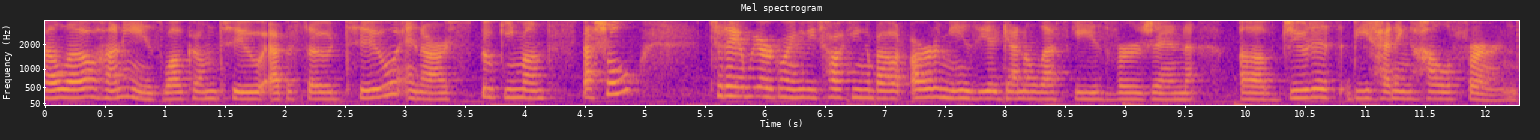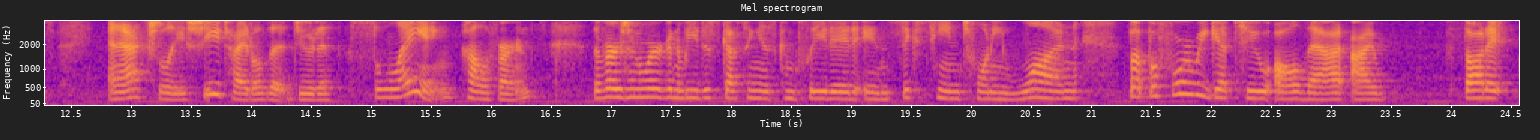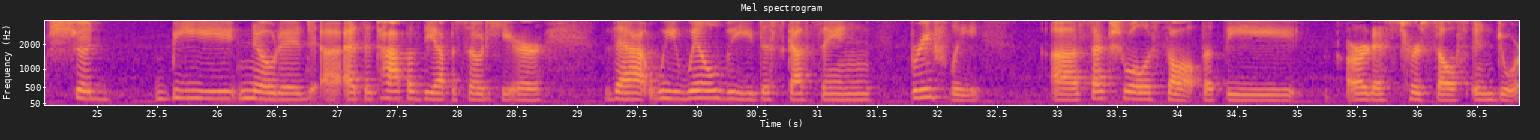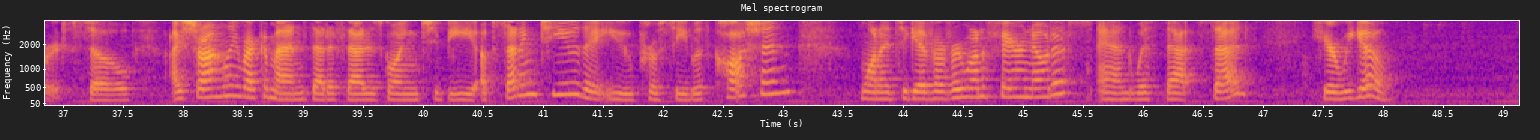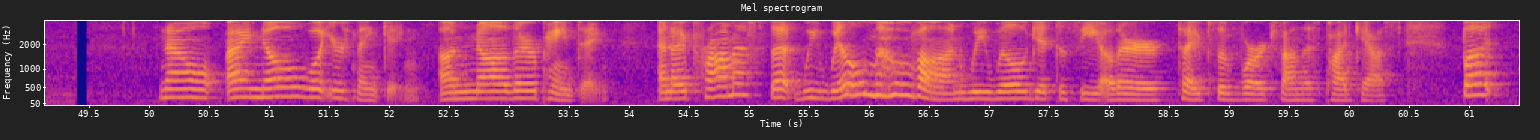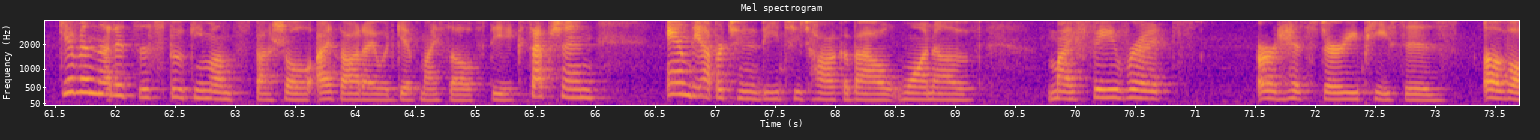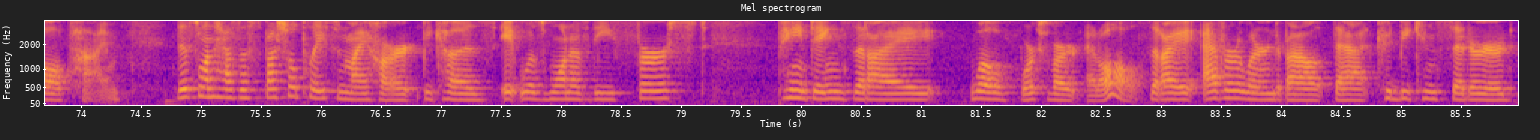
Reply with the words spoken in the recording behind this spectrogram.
Hello, honeys. Welcome to episode two in our spooky month special. Today we are going to be talking about Artemisia Gentileschi's version of Judith beheading Holofernes. And actually, she titles it Judith slaying Holofernes. The version we're going to be discussing is completed in 1621. But before we get to all that, I thought it should be noted uh, at the top of the episode here that we will be discussing briefly uh, sexual assault that the artist herself endured. So I strongly recommend that if that is going to be upsetting to you, that you proceed with caution. Wanted to give everyone fair notice, and with that said, here we go. Now, I know what you're thinking another painting. And I promise that we will move on. We will get to see other types of works on this podcast. But given that it's a spooky month special, I thought I would give myself the exception and the opportunity to talk about one of my favorite art history pieces of all time. This one has a special place in my heart because it was one of the first paintings that I well, works of art at all that I ever learned about that could be considered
